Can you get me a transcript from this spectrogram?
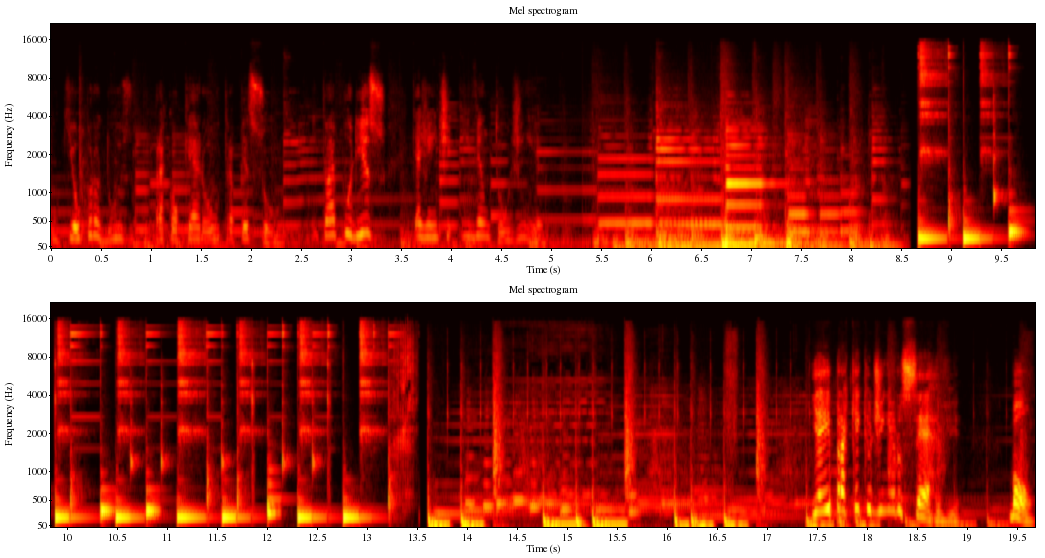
o que eu produzo para qualquer outra pessoa. Então é por isso que a gente inventou o dinheiro. Para que, que o dinheiro serve? Bom,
